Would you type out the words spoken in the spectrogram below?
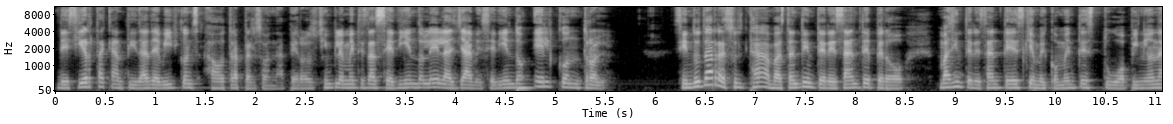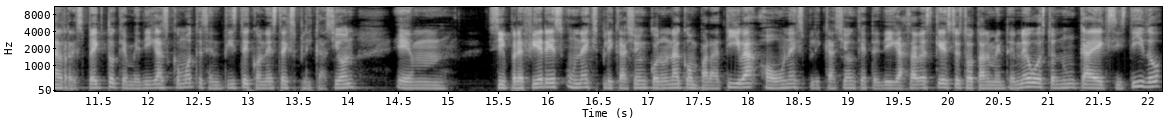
de cierta cantidad de bitcoins a otra persona, pero simplemente está cediéndole las llaves, cediendo el control. Sin duda resulta bastante interesante, pero más interesante es que me comentes tu opinión al respecto, que me digas cómo te sentiste con esta explicación. Em, si prefieres una explicación con una comparativa o una explicación que te diga, sabes que esto es totalmente nuevo, esto nunca ha existido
